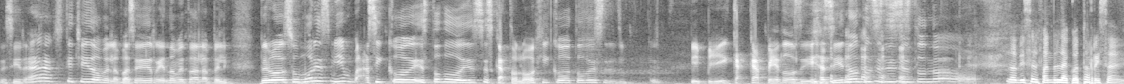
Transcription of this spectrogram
decir, ah, pues qué chido, me la pasé riéndome toda la peli. Pero su humor es bien básico, es todo, es escatológico, todo es pipí, caca, pedos y así, ¿no? Entonces dices tú, no. Lo dice el fan de la cotorriza.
